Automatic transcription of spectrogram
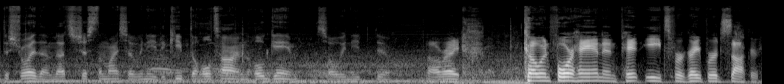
destroy them. That's just the mindset we need to keep the whole time, the whole game. That's all we need to do. All right. Cohen forehand and Pitt eats for Great Bridge Soccer.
